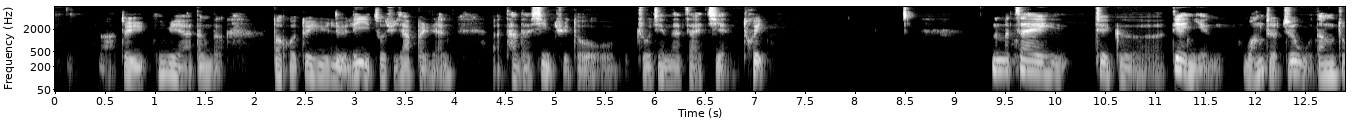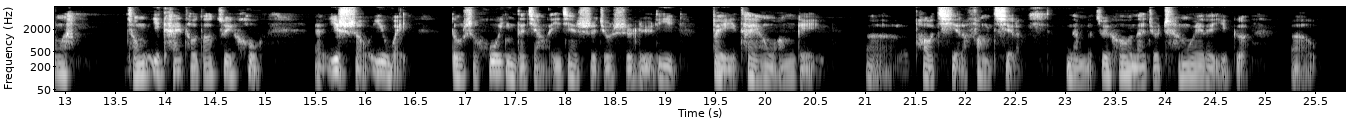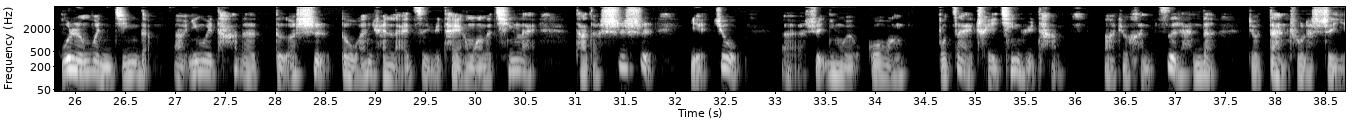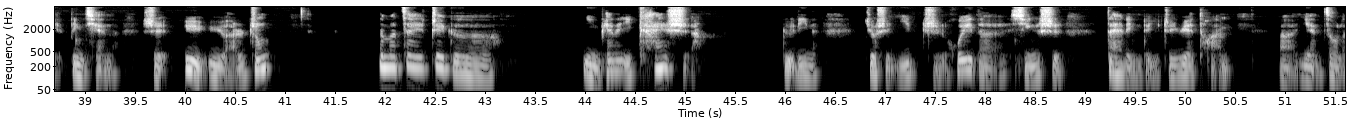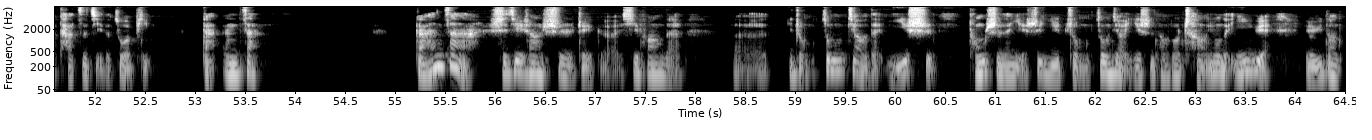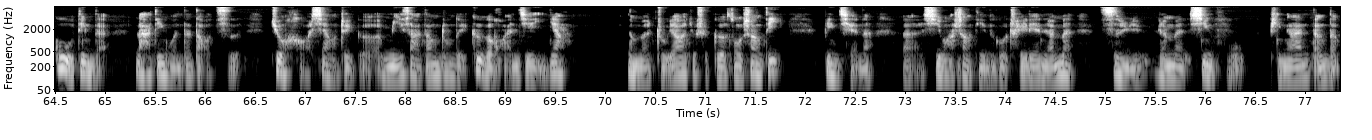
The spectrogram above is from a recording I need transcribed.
啊，对于音乐啊等等，包括对于吕丽作曲家本人，呃，他的兴趣都逐渐的在减退。那么在这个电影《王者之舞》当中啊，从一开头到最后，呃，一首一尾都是呼应的讲了一件事，就是吕丽被太阳王给呃抛弃了、放弃了。那么最后呢，就成为了一个呃无人问津的啊，因为他的得势都完全来自于太阳王的青睐，他的失势也就呃是因为国王不再垂青于他啊，就很自然的就淡出了视野，并且呢是郁郁而终。那么在这个影片的一开始啊，吕丽呢就是以指挥的形式带领着一支乐团啊演奏了他自己的作品。感恩赞，感恩赞啊，实际上是这个西方的呃一种宗教的仪式，同时呢，也是一种宗教仪式当中常用的音乐，有一段固定的拉丁文的祷词，就好像这个弥撒当中的各个环节一样。那么主要就是歌颂上帝，并且呢，呃，希望上帝能够垂怜人们，赐予人们幸福、平安等等。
